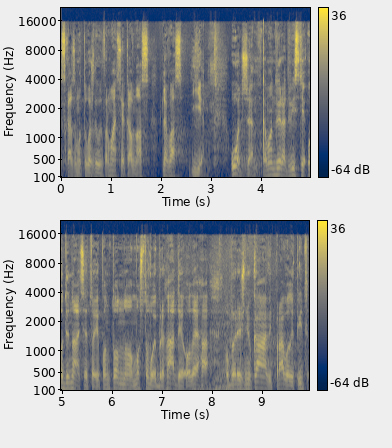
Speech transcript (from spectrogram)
розказуємо ту важливу інформацію, яка в нас для вас є. Отже, командира 211-ї понтонно-мостової бригади Олега Побережнюка відправили під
